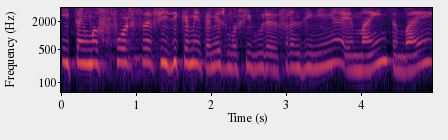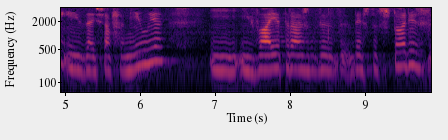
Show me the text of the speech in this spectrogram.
e tem uma força fisicamente, é mesmo uma figura franzininha, é mãe também e deixa a família. E, e, vai atrás de, de, destas histórias.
